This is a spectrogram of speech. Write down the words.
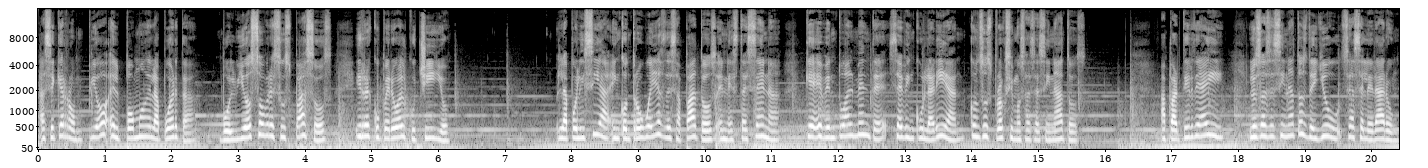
así que rompió el pomo de la puerta, volvió sobre sus pasos y recuperó el cuchillo. La policía encontró huellas de zapatos en esta escena que eventualmente se vincularían con sus próximos asesinatos. A partir de ahí, los asesinatos de Yu se aceleraron.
